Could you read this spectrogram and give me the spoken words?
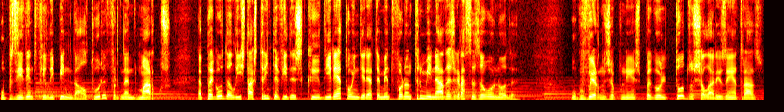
O presidente filipino da altura, Fernando Marcos, apagou da lista as 30 vidas que, direta ou indiretamente, foram terminadas graças a Onoda. O governo japonês pagou-lhe todos os salários em atraso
